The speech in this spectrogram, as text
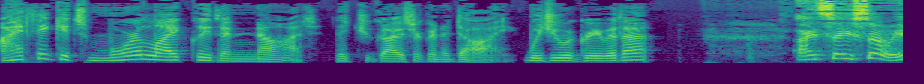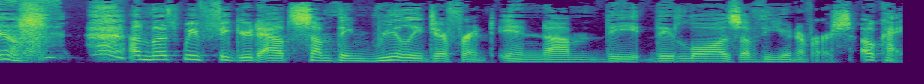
I think it's more likely than not that you guys are going to die. Would you agree with that? I'd say so. Yeah. Unless we've figured out something really different in um, the the laws of the universe. Okay.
